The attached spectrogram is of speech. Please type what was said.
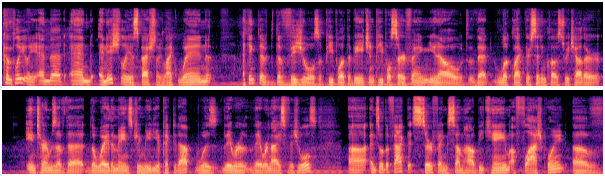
completely and that and initially especially like when i think the the visuals of people at the beach and people surfing you know that look like they're sitting close to each other in terms of the the way the mainstream media picked it up was they were they were nice visuals. Uh, and so the fact that surfing somehow became a flashpoint of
